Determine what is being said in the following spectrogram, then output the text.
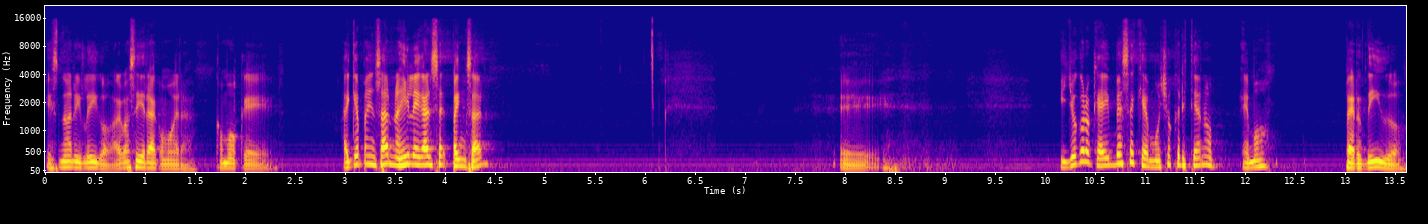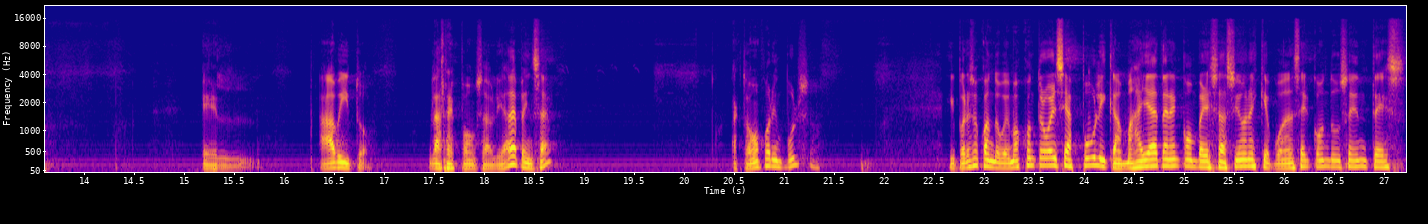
it's not illegal. Algo así era como era. Como que hay que pensar, no es ilegal pensar. Eh, y yo creo que hay veces que muchos cristianos hemos perdido el hábito, la responsabilidad de pensar. Actuamos por impulso. Y por eso cuando vemos controversias públicas, más allá de tener conversaciones que puedan ser conducentes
